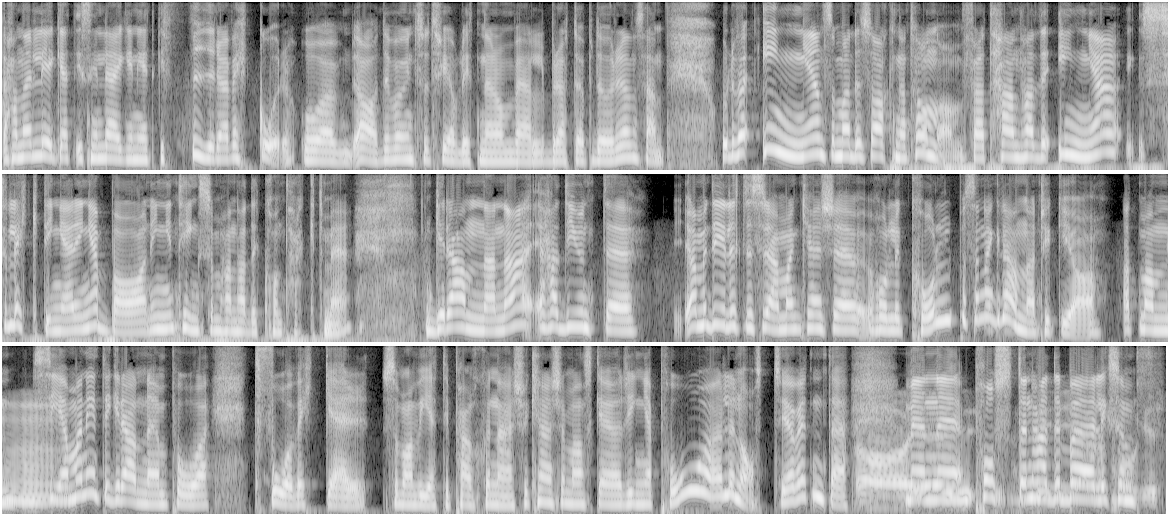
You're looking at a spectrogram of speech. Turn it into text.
han hade legat i sin lägenhet i fyra veckor och ja, det var ju inte så trevligt när de väl bröt upp dörren sen. Och det var ingen som hade saknat honom för att han hade inga släktingar, inga barn, ingenting som han hade kontakt med. Grannarna hade ju inte Ja, men det är lite sådär, man kanske håller koll på sina grannar tycker jag. Att man, ser man inte grannen på två veckor som man vet är pensionär så kanske man ska ringa på eller något. Jag vet inte. Ja, men eh, posten det är hade bara liksom, tragiskt.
